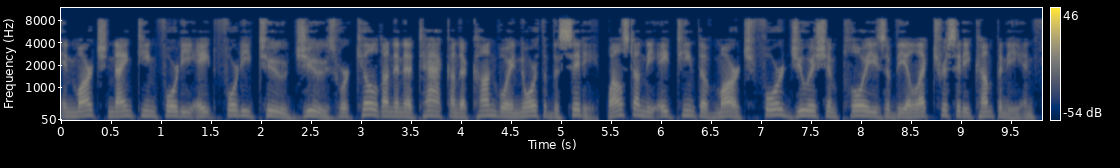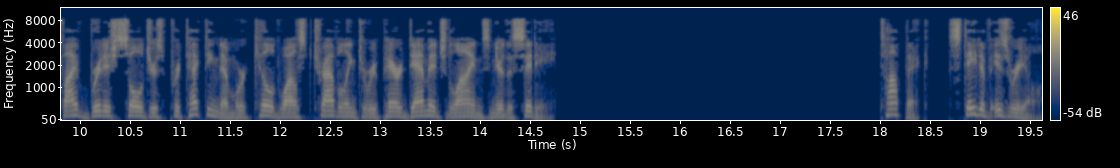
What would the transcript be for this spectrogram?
In March 1948, 42 Jews were killed on an attack on a convoy north of the city, whilst on the 18th of March, four Jewish employees of the electricity company and five British soldiers protecting them were killed whilst traveling to repair damaged lines near the city. State of Israel.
